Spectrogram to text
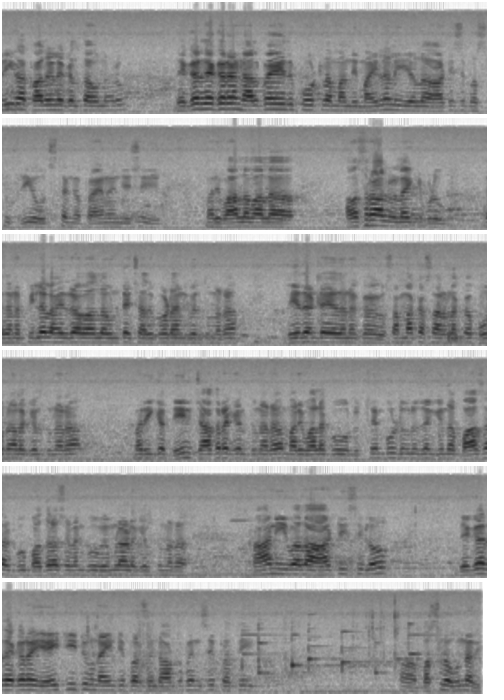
ఫ్రీగా కాలేజీలోకి వెళ్తూ ఉన్నారు. దగ్గర దగ్గర నలభై ఐదు కోట్ల మంది మహిళలు ఇవాళ ఆర్టీసీ బస్సును ఫ్రీగా ఉచితంగా ప్రయాణం చేసి మరి వాళ్ళ వాళ్ళ అవసరాలు లైక్ ఇప్పుడు ఏదైనా పిల్లలు హైదరాబాద్లో ఉంటే చదువుకోవడానికి వెళ్తున్నారా? లేదంటే ఏదైనా ఒక సమ్మక్క సరళక బోనాలకు వెళ్తున్నారా? మరి ఇంకా దేని జాతరకు వెళ్తున్నారా? మరి వాళ్ళకు టెంపుల్ టూరిజం కింద బాసర్కు భద్రాచలంకు వెమ్లాడకు వెళ్తున్నారా? కానీ ఇవాళ ఆర్టీసీలో దగ్గర దగ్గర eighty to ninety percent occupancy ప్రతి బస్సులో ఉన్నది.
